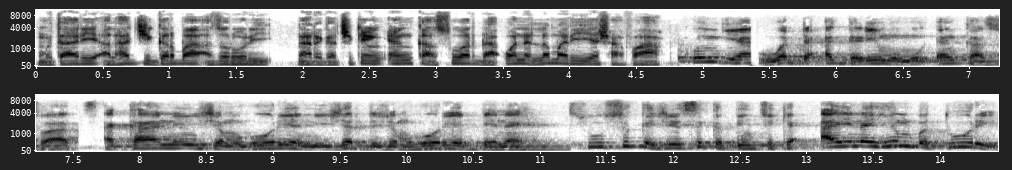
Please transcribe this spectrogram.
Mutari alhaji garba a zarori na daga cikin 'yan kasuwar da wannan lamari ya shafa. Kungiya wadda a gare mu mu 'yan kasuwa tsakanin jamhuriyar nijar da jamhuriyar benin su suka je suka bincike ainihin bature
